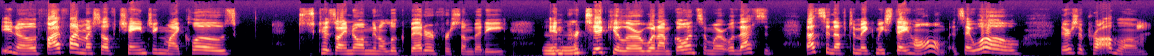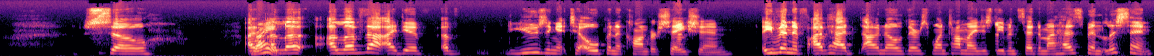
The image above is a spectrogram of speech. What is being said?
you know, if I find myself changing my clothes because I know I'm going to look better for somebody in Mhm. particular when I'm going somewhere, well, that's that's enough to make me stay home and say, "Whoa, there's a problem." So, I, I love I love that idea of, of using it to open a conversation. Even if I've had, I know there's one time I just even said to my husband, "Listen,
